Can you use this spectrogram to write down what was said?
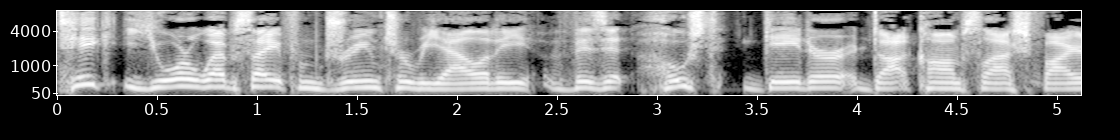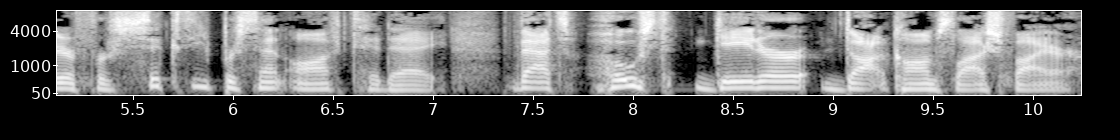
Take your website from dream to reality. Visit hostgator.com slash fire for 60% off today. That's hostgator.com slash fire.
